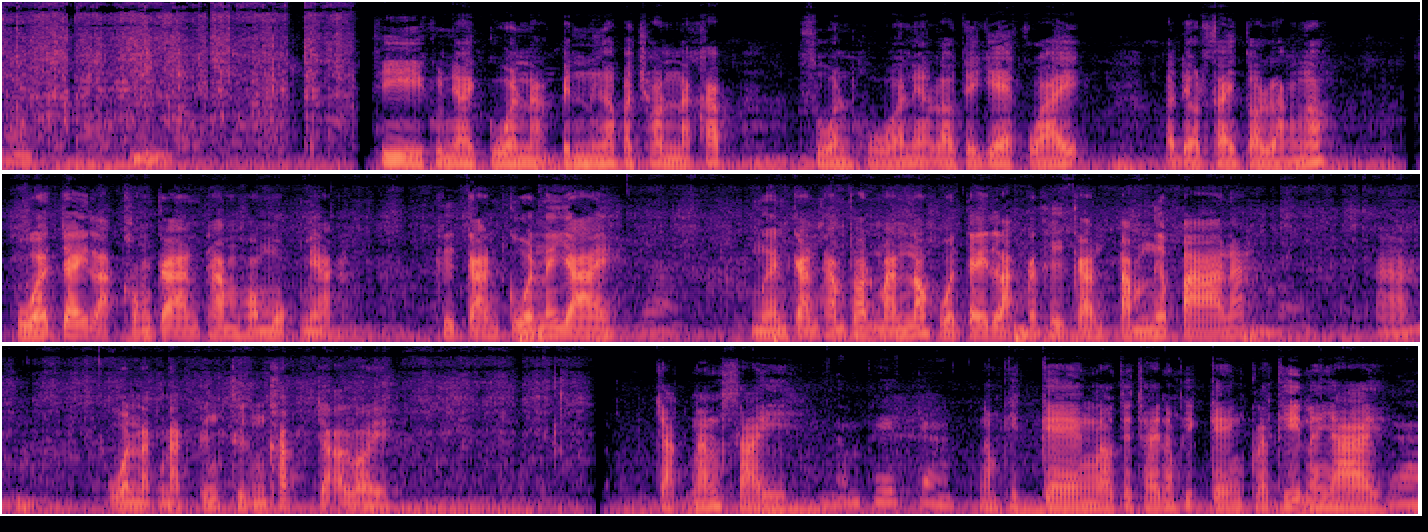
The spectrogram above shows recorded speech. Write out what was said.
จ้ะที่คุณยายกวนน่ะ เป็นเนื้อปลาช่อนนะครับ ส่วนหัวเนี่ยเราจะแยกไว้แล้วเดี๋ยวใส่ตอนหลังเนาะหัวใจหลักของการทำห่อหมกเนี่ย คือการกวนนะยายจ้ะเหมือนการทำทอดมันเนาะหัวใจหลักก็คือการตำเนื้อปลานะ อ่ากวนหนักๆถึงๆครับจะอร่อย จากนั้นใส่น้ำพริกจ้ะน้ำพริกแกง เราจะใช้น้ำพริกแกงกะทินะยาย จ้ะ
